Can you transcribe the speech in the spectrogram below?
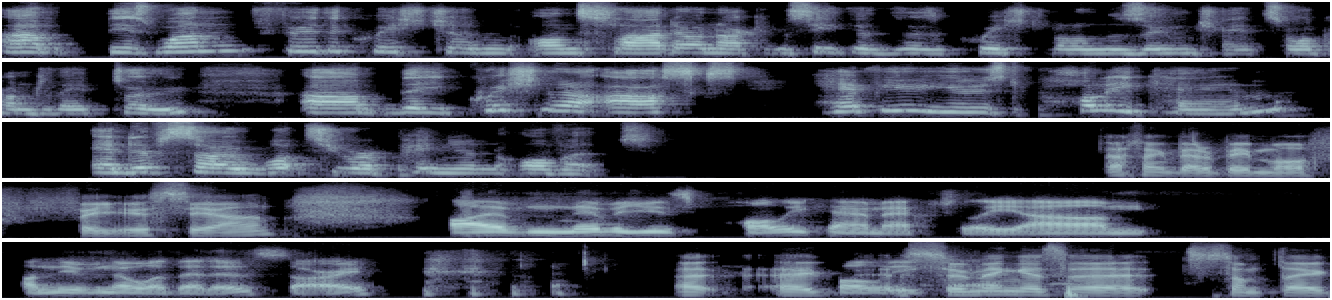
Um, there's one further question on Slido, and I can see that there's a question on the Zoom chat, so I'll come to that too. Um, the questioner asks, have you used Polycam? And if so, what's your opinion of it? I think that'd be more for you, Sian. I've never used Polycam actually. Um, I don't even know what that is. Sorry. uh, uh, assuming is it something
